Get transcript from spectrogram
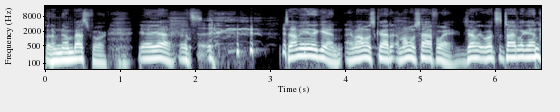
what I'm known best for. Yeah, yeah. That's tell me it again. I'm almost got I'm almost halfway. Tell me what's the title again?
